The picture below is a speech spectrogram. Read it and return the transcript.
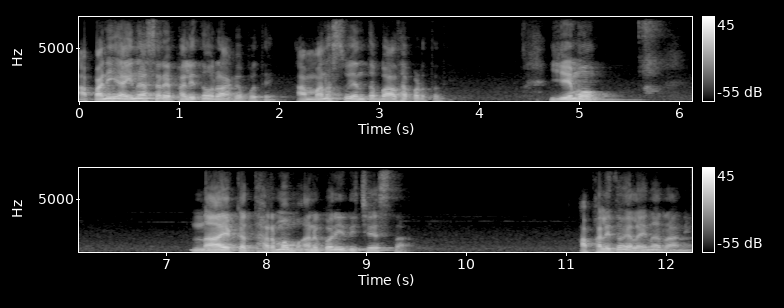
ఆ పని అయినా సరే ఫలితం రాకపోతే ఆ మనస్సు ఎంత బాధపడుతుంది? ఏమో నా యొక్క ధర్మం అనుకొని ఇది చేస్తా. ఆ ఫలితం ఎలైనా రాని.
